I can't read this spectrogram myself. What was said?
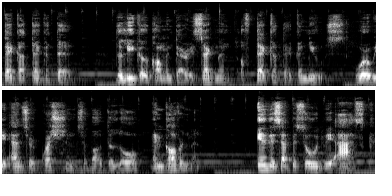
Teka Teka Ted, the legal commentary segment of Teka Teka News, where we answer questions about the law and government. In this episode, we ask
